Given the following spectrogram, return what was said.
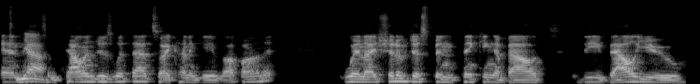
and yeah. had some challenges with that, so I kind of gave up on it. When I should have just been thinking about the value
